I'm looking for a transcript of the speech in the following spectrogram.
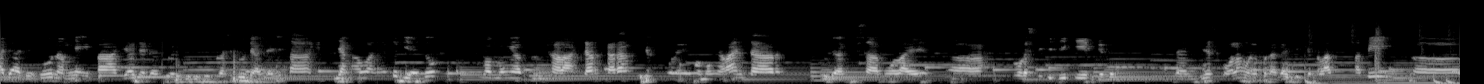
Ada adikku namanya Ita dia dari 2017 itu udah ada gitu. yang awalnya itu dia tuh ngomongnya belum bisa lancar sekarang udah mulai ngomongnya lancar udah bisa mulai uh, nulis dikit-dikit gitu dan dia sekolah walaupun agak sedikit telat tapi uh,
